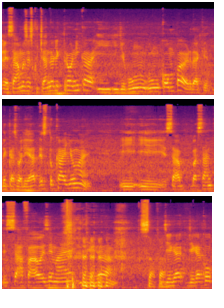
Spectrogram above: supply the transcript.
estábamos escuchando electrónica y, y llegó un, un compa, ¿verdad? Que de casualidad es tocayo, mae. Y, y está bastante zafado ese mae. Y llega, llega, llega co-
